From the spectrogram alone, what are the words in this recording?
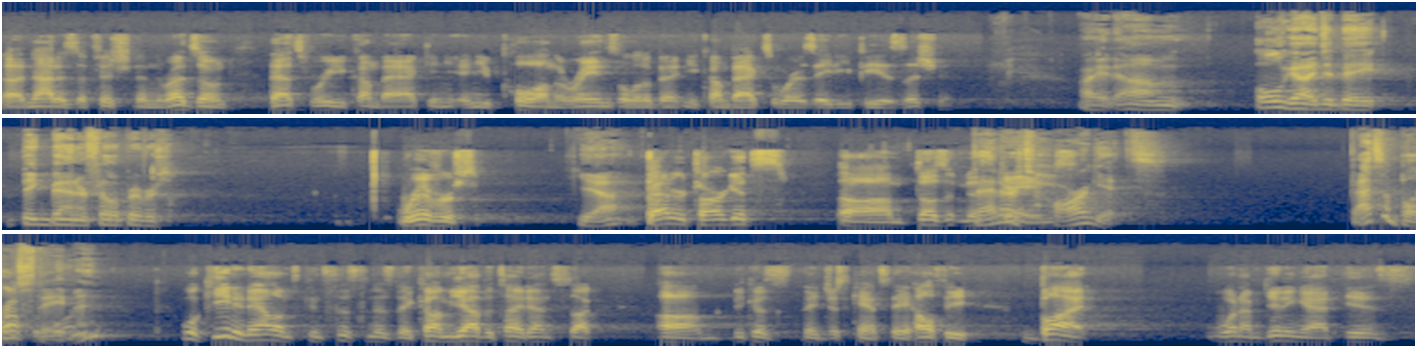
uh, not as efficient in the red zone. That's where you come back and, and you pull on the reins a little bit, and you come back to where his ADP is this year. All right, um, old guy debate: Big Ben or Philip Rivers? Rivers. Yeah. Better targets. Um, doesn't miss Better games. targets. That's a bold Across statement. Well, Keenan Allen's consistent as they come. Yeah, the tight ends suck um, because they just can't stay healthy. But what I'm getting at is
